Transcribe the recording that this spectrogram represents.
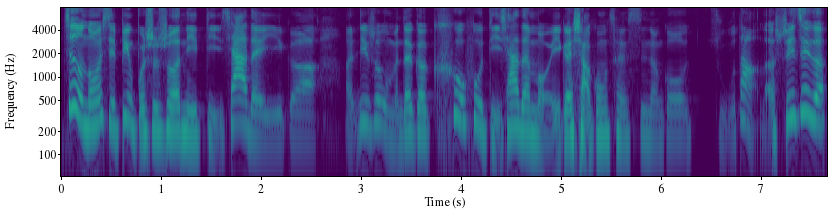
这种东西并不是说你底下的一个呃，例如说我们这个客户底下的某一个小工程师能够。阻挡的，所以这个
